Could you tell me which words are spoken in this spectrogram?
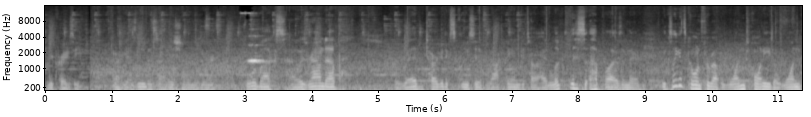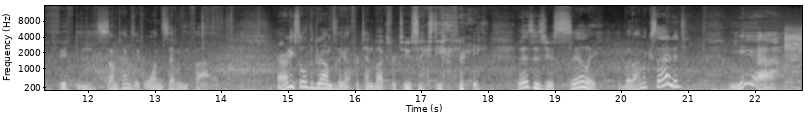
Pretty crazy. All right, guys, leaving Salvation Army here. Four bucks. I always round up. The red Target exclusive rock band guitar. I looked this up while I was in there. Looks like it's going for about 120 to 150, sometimes like 175. I already sold the drums that I got for 10 bucks for 263. this is just silly, but I'm excited. Yeah.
